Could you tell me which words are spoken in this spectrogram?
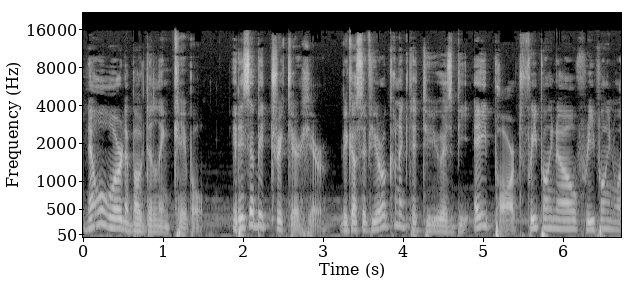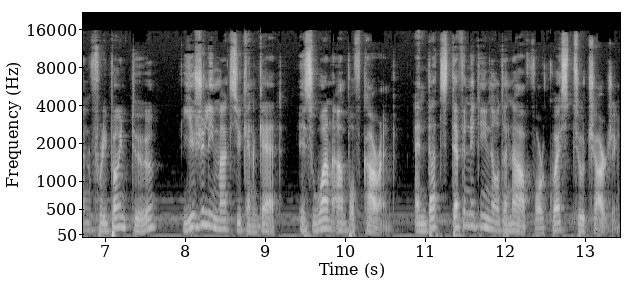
Now a word about the link cable. It is a bit trickier here, because if you're connected to USB-A port 3.0, 3.1, 3.2, usually max you can get is 1 amp of current, and that's definitely not enough for Quest 2 charging.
